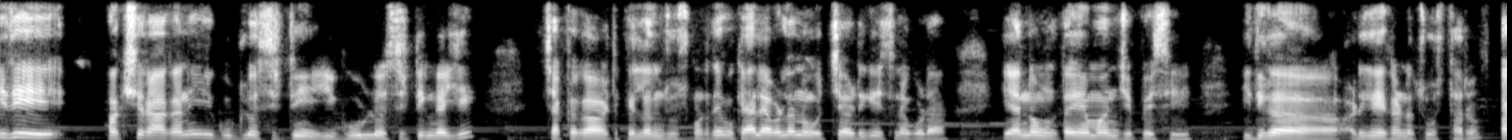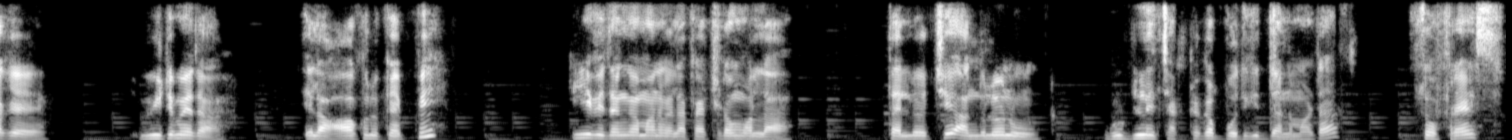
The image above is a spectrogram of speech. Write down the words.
ఇది పక్షి రాగానే ఈ గుడ్లో సిట్టింగ్ ఈ గూడులో సిట్టింగ్ అయ్యి చక్కగా వాటి పిల్లల్ని చూసుకుంటుంది. ఒకవేళ ఎవరైనా వచ్చి అడిగేసినా కూడా ఏమన్నా ఉంటాయేమో అని చెప్పేసి ఇదిగా అడిగేయకుండా చూస్తారు. అలాగే వీటి మీద ఇలా ఆకులు కప్పి ఈ విధంగా మనం ఇలా పెట్టడం వల్ల తల్లి వచ్చి అందులోనూ గుడ్లని చక్కగా పొదిగిద్ది అనమాట సో ఫ్రెండ్స్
